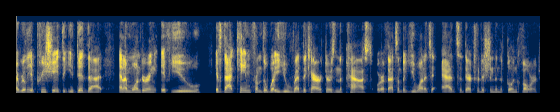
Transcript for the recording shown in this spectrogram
really appreciate that you did that. And I'm wondering if you if that came from the way you read the characters in the past, or if that's something you wanted to add to their tradition and going forward.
